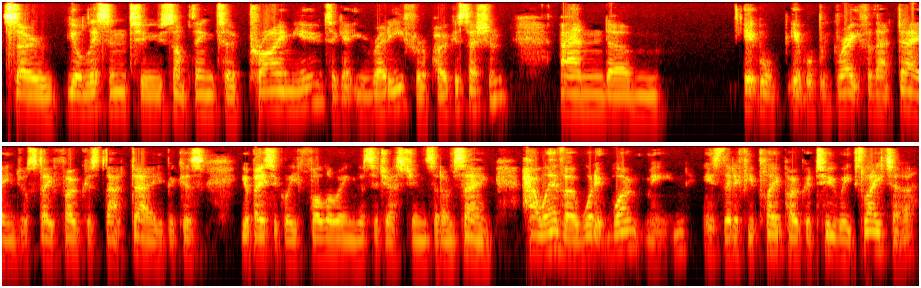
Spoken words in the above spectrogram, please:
So you'll listen to something to prime you to get you ready for a poker session, and um, it will it will be great for that day, and you'll stay focused that day because you're basically following the suggestions that I'm saying. However, what it won't mean is that if you play poker two weeks later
